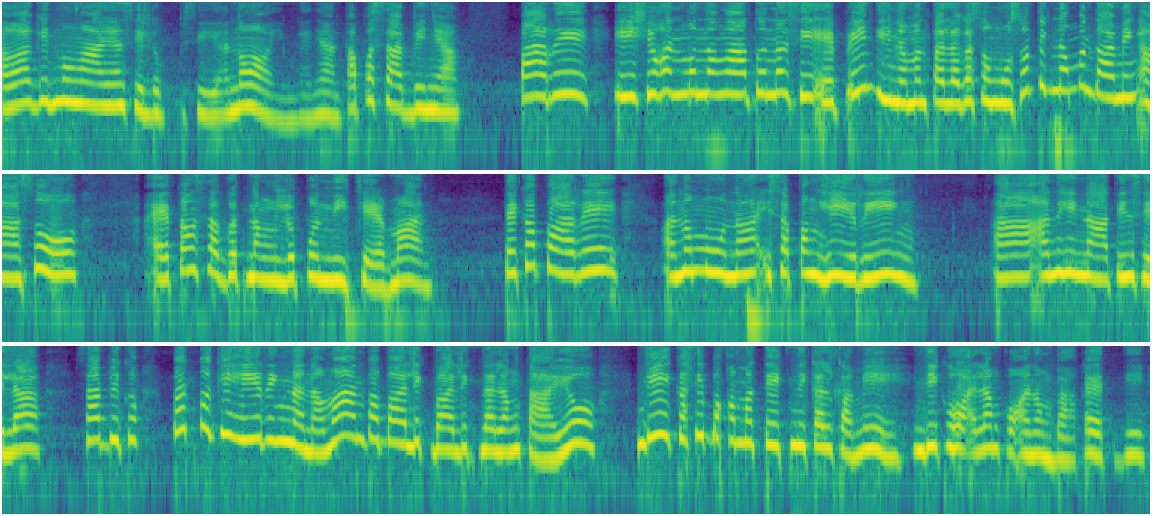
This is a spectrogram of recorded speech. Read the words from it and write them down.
Tawagin mo nga yan si, Lup, si ano, yung ganyan. Tapos sabi niya, pare, issuehan mo na nga to ng CFA, hindi naman talaga sumusunod. Tignan mo, daming aso. Ito ang sagot ng Lupon ni chairman. Teka pare, ano muna, isa pang hearing. Ah, anuhin natin sila. Sabi ko, ba't mag-hearing na naman? Pabalik-balik na lang tayo. Hindi, kasi baka ma-technical kami. Hindi ko alam kung anong bakit. Di,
